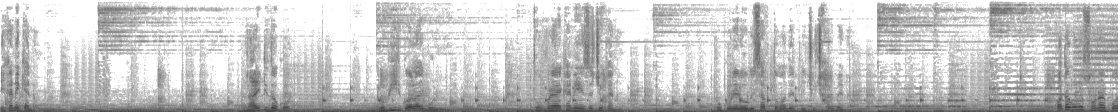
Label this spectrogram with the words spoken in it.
এখানে কেন? নারীটি তখন গভীর গলায় বলল, তোমরা এখানে এসেছ কেন? পুকুরের অভিশাপ তোমাদের পিছু ছাড়বে না। কথাগুলো শোনার পর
